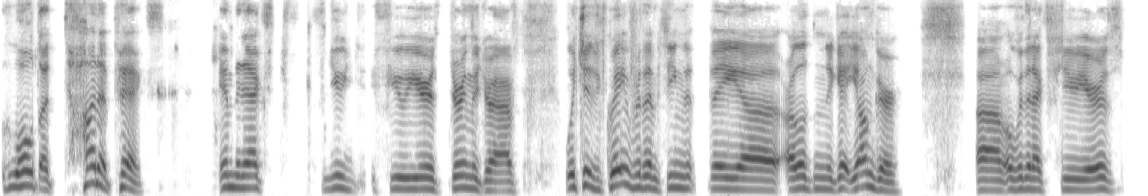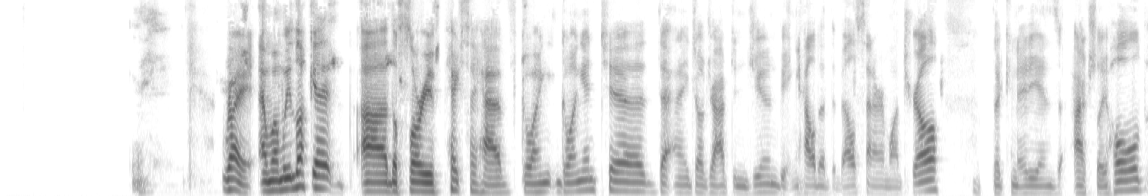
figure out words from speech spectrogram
who hold a ton of picks in the next few few years during the draft, which is great for them, seeing that they uh, are looking to get younger uh, over the next few years. Right, and when we look at uh, the flurry of picks I have going going into the NHL draft in June, being held at the Bell Center in Montreal, the Canadiens actually hold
